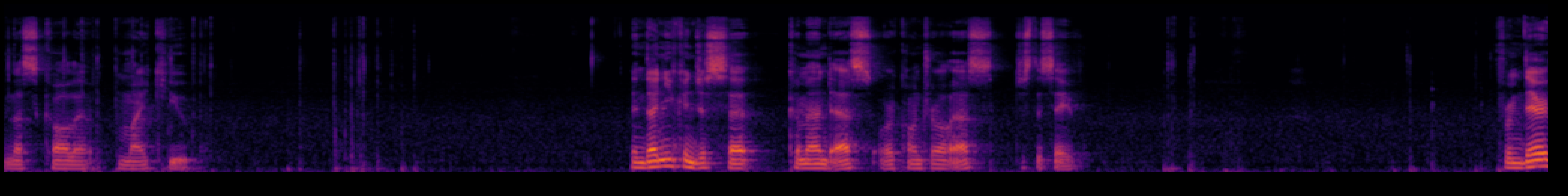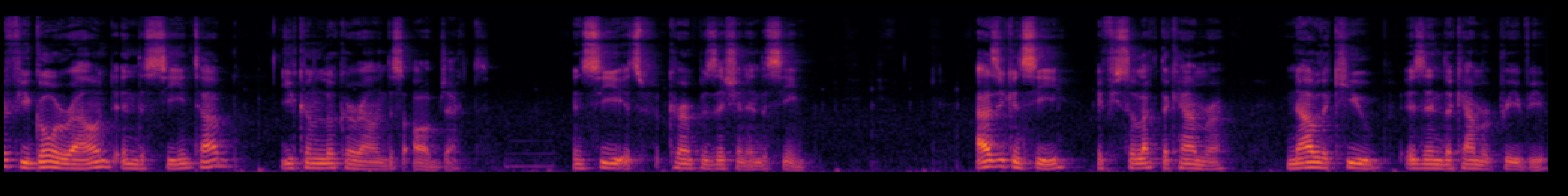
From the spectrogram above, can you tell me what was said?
Let's call it my cube. And then you can just set command S or control S just to save. From there, if you go around in the scene tab, you can look around this object and see its current position in the scene. As you can see, if you select the camera, now the cube is in the camera preview.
